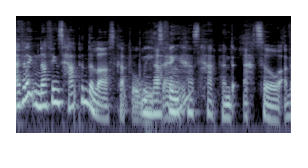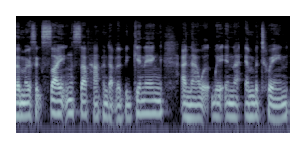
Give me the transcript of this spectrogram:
I feel like nothing's happened the last couple of weeks. Nothing eh? has happened at all. The most exciting stuff happened at the beginning, and now we're in that in between.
